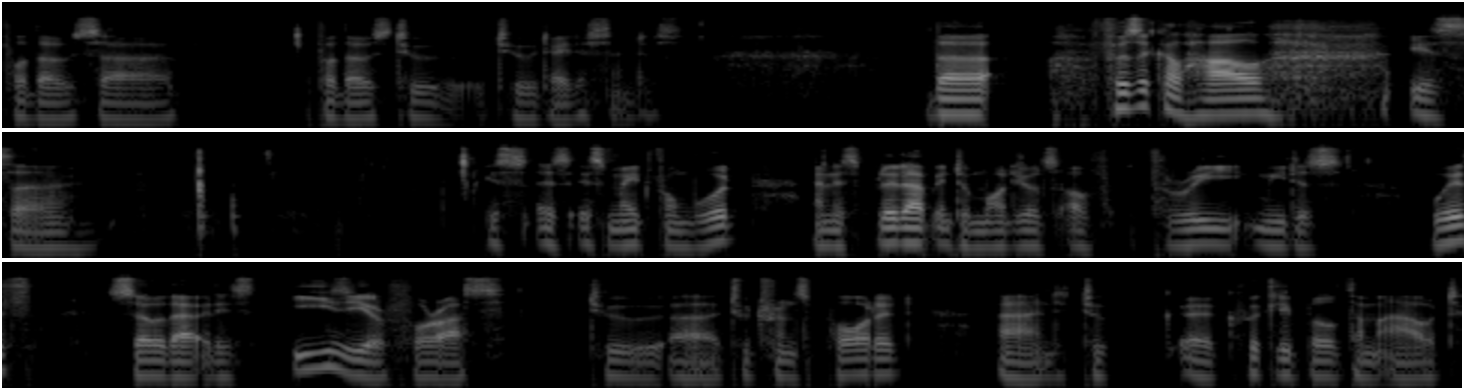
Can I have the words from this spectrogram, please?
for those uh, for those two two data centers. The physical hull is, uh, is, is is made from wood and is split up into modules of three meters width, so that it is easier for us to uh, to transport it and to uh, quickly build them out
